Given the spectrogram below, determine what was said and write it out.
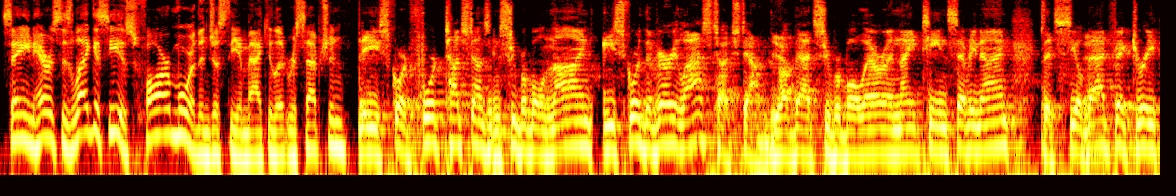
saying Harris's legacy is far more than just the immaculate reception. He scored four touchdowns in Super Bowl nine. He scored the very last touchdown yeah. of that Super Bowl era in 1979 that sealed yeah. that victory.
